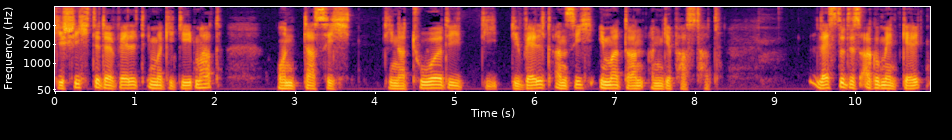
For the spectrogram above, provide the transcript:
Geschichte der Welt immer gegeben hat und dass sich die Natur, die, die, die Welt an sich immer dran angepasst hat. Lässt du das Argument gelten?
